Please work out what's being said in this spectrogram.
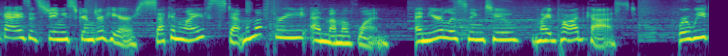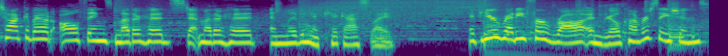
guys, it's Jamie Scrimgeour here, second wife, stepmom of three, and mom of one. And you're listening to my podcast, where we talk about all things motherhood, stepmotherhood, and living a kick ass life. If you're ready for raw and real conversations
